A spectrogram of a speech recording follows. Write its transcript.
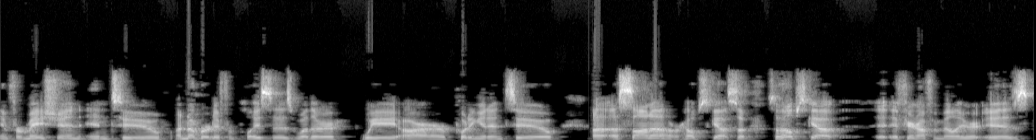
information into a number of different places, whether we are putting it into uh, Asana or Help Scout. So, so Help Scout, if you're not familiar, is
